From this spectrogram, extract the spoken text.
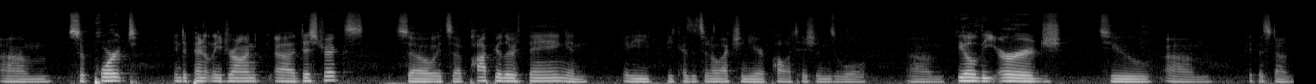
um, support independently drawn uh, districts. So it's a popular thing, and maybe because it's an election year, politicians will um, feel the urge to um, get this done.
